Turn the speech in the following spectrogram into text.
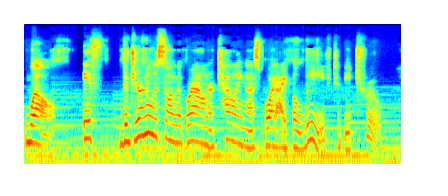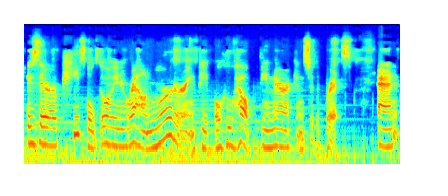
well if the journalists on the ground are telling us what i believe to be true is there are people going around murdering people who helped the americans or the brits and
